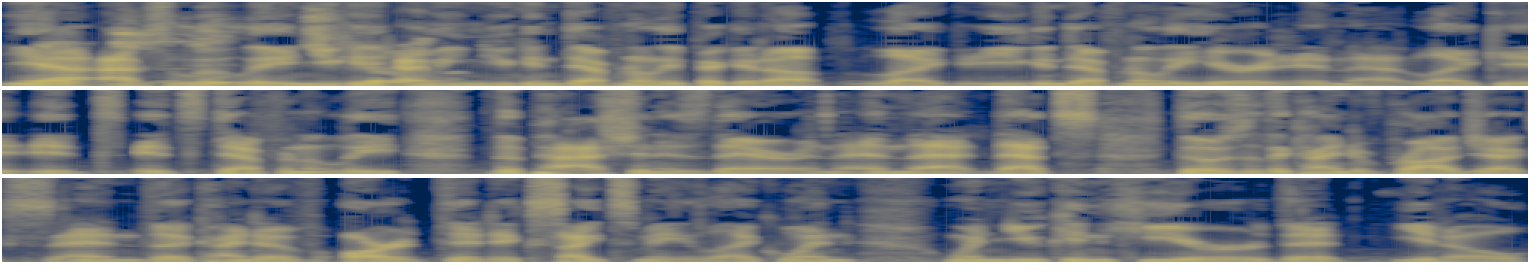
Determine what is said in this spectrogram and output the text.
Yeah, absolutely. And you can, I mean, you can definitely pick it up. Like you can definitely hear it in that. Like it, it's, it's definitely the passion is there. And, and that, that's, those are the kind of projects and the kind of art that excites me. Like when, when you can hear that, you know,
